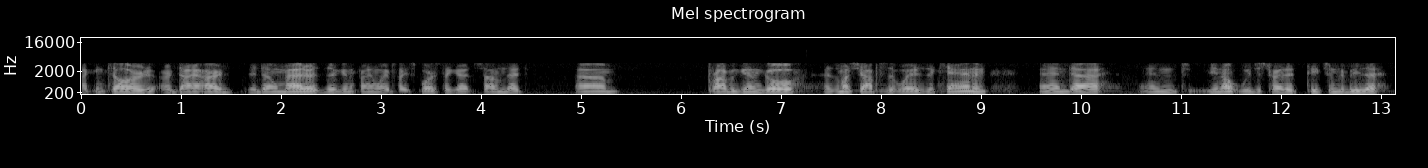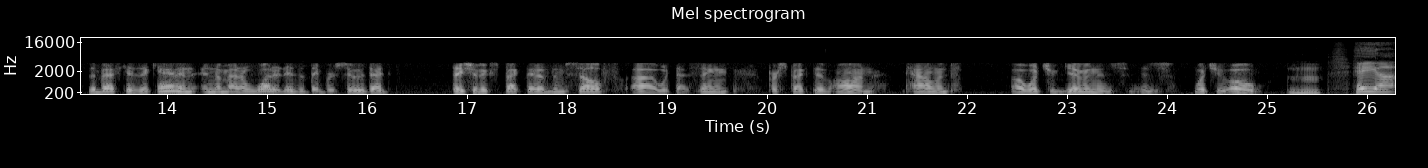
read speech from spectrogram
i can tell are, are die hard it don't matter they're going to find a way to play sports They got some that um, probably going to go as much the opposite way as they can, and and uh, and you know we just try to teach them to be the the best kids they can, and, and no matter what it is that they pursue, that they should expect that of themselves uh, with that same perspective on talent. Uh, what you're given is is what you owe. Mm-hmm. Hey, uh,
